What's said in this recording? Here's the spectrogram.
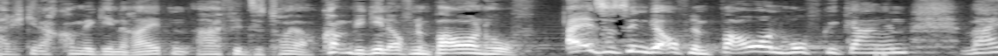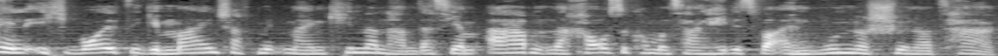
Habe ich gedacht, komm, wir gehen reiten. Ah, viel zu teuer. Komm, wir gehen auf einen Bauernhof. Also sind wir auf einen Bauernhof gegangen, weil ich wollte Gemeinschaft mit meinen Kindern haben, dass sie am Abend nach Hause kommen und sagen, hey, das war ein wunderschöner Tag.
